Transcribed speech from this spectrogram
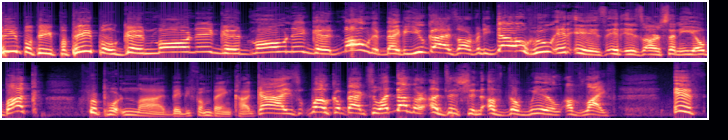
People, people, people, good morning, good morning, good morning, baby. You guys already know who it is. It is Arsenio Buck reporting live, baby, from Bangkok. Guys, welcome back to another edition of The Wheel of Life. If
